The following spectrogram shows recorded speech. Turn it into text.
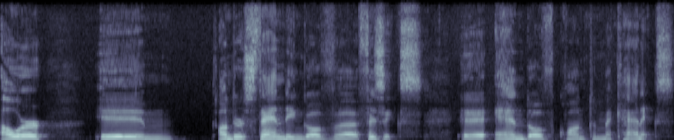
Our um, understanding of physics uh, and of quantum mechanics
